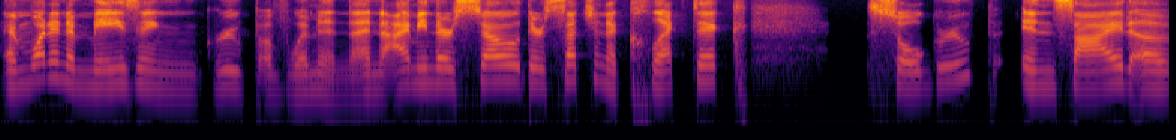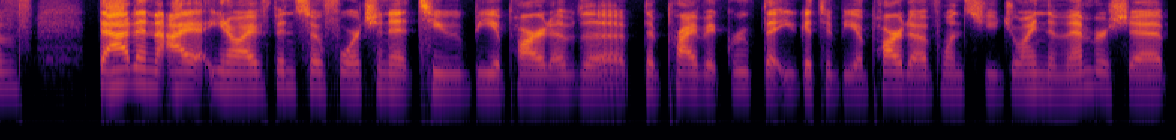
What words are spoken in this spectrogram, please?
And what an amazing group of women. And I mean, there's so, there's such an eclectic soul group inside of that and i you know i've been so fortunate to be a part of the the private group that you get to be a part of once you join the membership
